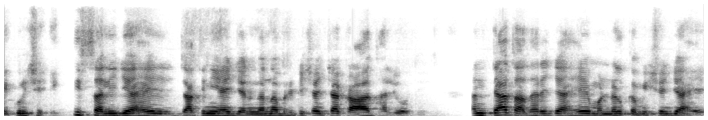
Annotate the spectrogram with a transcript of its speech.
एकोणीसशे एकतीस साली जी आहे जातीनिहाय जनगणना ब्रिटिशांच्या काळात झाली होती. आणि त्याच आधारे जे आहे मंडल कमिशन जे आहे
